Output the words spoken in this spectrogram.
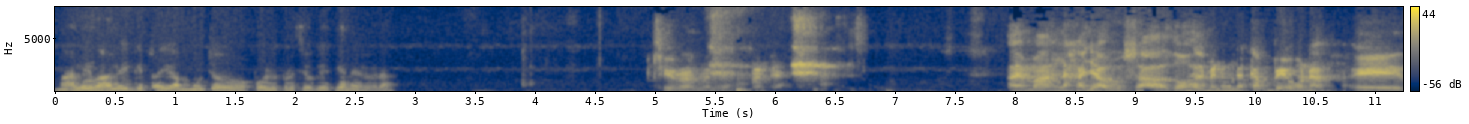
Más le vale que traiga mucho por el precio que tiene, ¿verdad? Sí, realmente. Además, la Hayabusa 2 al menos una campeona, eh,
